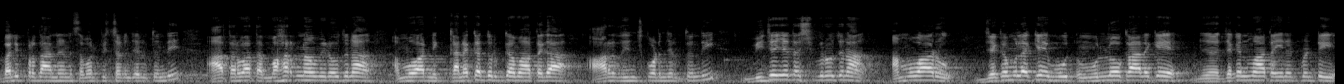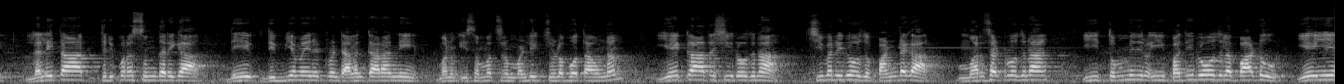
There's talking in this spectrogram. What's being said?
బలి ప్రదానాన్ని సమర్పించడం జరుగుతుంది. ఆ తర్వాత మహర్నవమి రోజున అమ్మవారిని కనకదుర్గమాతగా ఆరాధించుకోవడం జరుగుతుంది. విజయదశమి రోజున అమ్మవారు జగములకే ము- ముల్లోకాలకే జగన్మాత అయినటువంటి లలితా త్రిపుర సుందరిగా దే దివ్యమైనటువంటి అలంకారాన్ని మనం ఈ సంవత్సరం మళ్ళీ చూడబోతా ఉన్నాం. ఏకాదశి రోజున చివరి రోజు పండగ మరుసటి రోజున ఈ తొమ్మిది ఈ పది రోజుల పాటు ఏ ఏ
